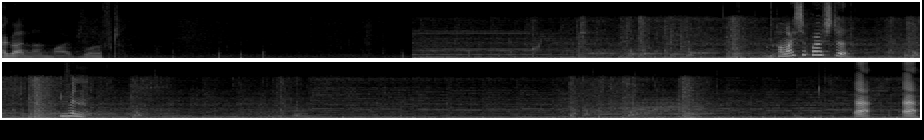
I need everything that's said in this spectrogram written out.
I got nine lives left. How am I supposed to even Ah, ah.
